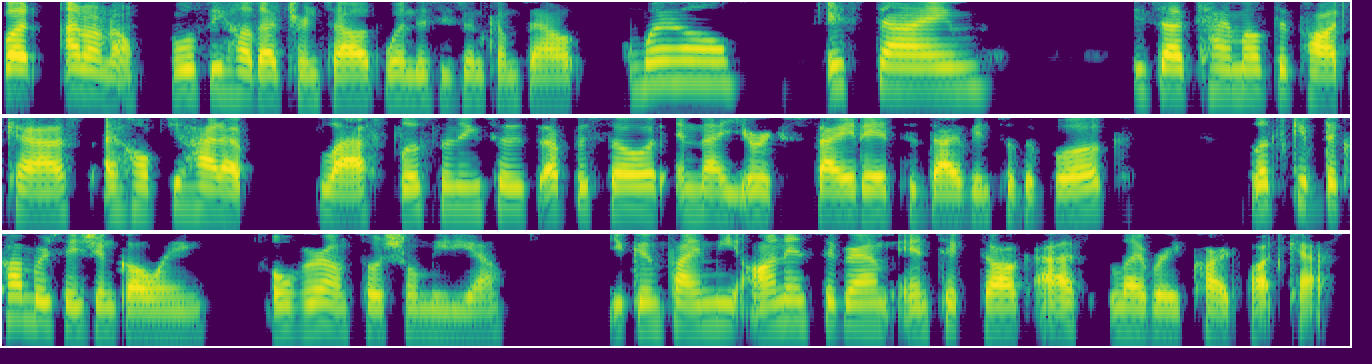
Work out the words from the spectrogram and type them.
But I don't know. We'll see how that turns out when the season comes out. Well, it's time. It's that time of the podcast. I hope you had a blast listening to this episode and that you're excited to dive into the book. Let's keep the conversation going over on social media. You can find me on Instagram and TikTok as Library Card Podcast.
